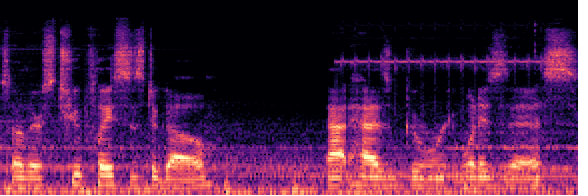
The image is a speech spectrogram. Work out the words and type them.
So there's two places to go. That has green. What is this?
